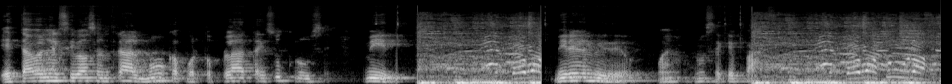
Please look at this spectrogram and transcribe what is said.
estaba en el Cibao Central, Moca, Puerto Plata y su cruce. Miren. Miren el video. Bueno, no sé qué pasa. basura! ¡Basura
